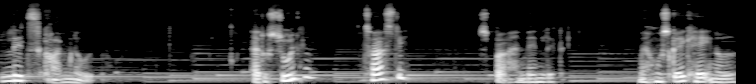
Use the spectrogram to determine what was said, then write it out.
lidt skræmmende ud. Er du sulten? Tørstig? spørger han venligt. Men hun skal ikke have noget,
